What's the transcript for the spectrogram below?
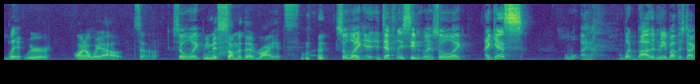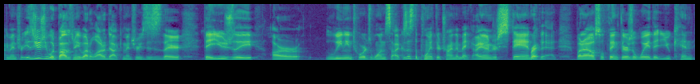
lit, we were on our way out. So so like we missed some of the riots. so like it definitely seemed like so like I guess I what bothered me about this documentary is usually what bothers me about a lot of documentaries is they they usually are leaning towards one side because that's the point they're trying to make. I understand right. that, but I also think there's a way that you can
